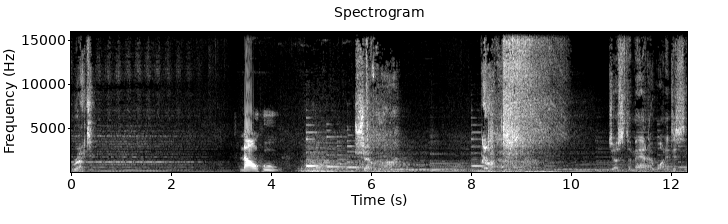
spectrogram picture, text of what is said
Right. Now who? Shenron. Just the man I wanted to see.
